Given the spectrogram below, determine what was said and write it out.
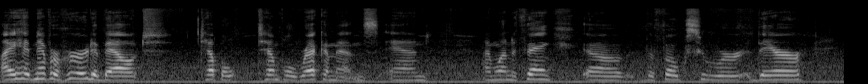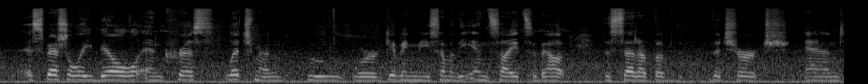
I had never heard about temple, temple recommends, and I want to thank uh, the folks who were there, especially Bill and Chris Lichman, who were giving me some of the insights about the setup of the church and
